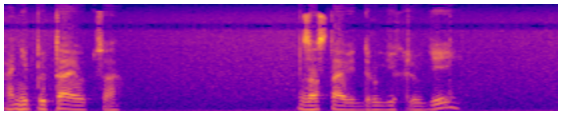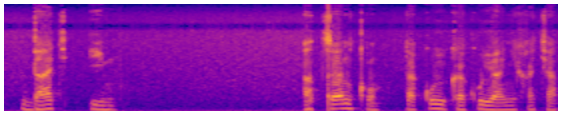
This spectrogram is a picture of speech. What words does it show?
Они пытаются заставить других людей дать им оценку такую, какую они хотят.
